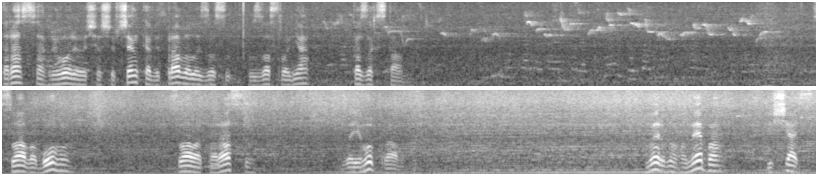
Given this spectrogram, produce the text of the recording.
Тараса Григорьовича Шевченка відправили в заслання в Казахстан. Слава Богу, слава Тарасу за його правду. Мирного неба і щастя.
